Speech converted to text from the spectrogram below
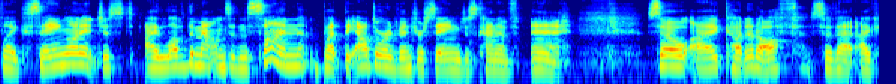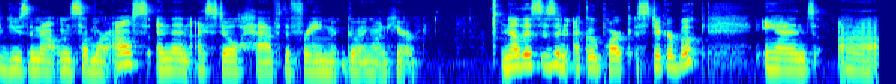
like saying on it just I love the mountains in the sun, but the outdoor adventure saying just kind of eh. So I cut it off so that I could use the mountain somewhere else, and then I still have the frame going on here. Now this is an Echo Park sticker book, and uh,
